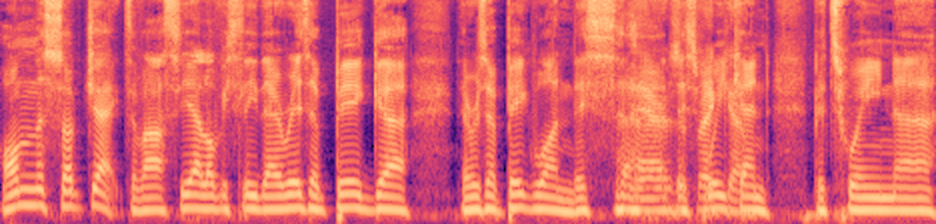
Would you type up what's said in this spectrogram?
On the subject of RCL, obviously there is a big, uh, there is a big one this uh, There is a this uh, weekend between uh,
